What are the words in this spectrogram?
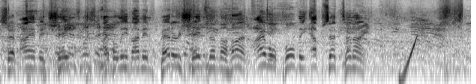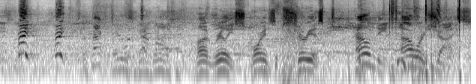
said, I am in shape. I believe I'm in better shape than the Hun. I will pull the upset tonight. Hun really scoring some serious pounding power shots.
